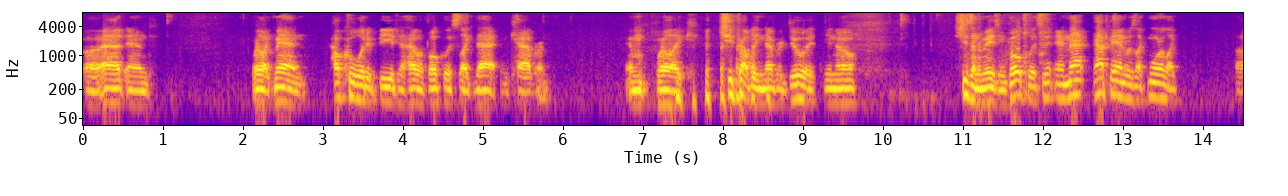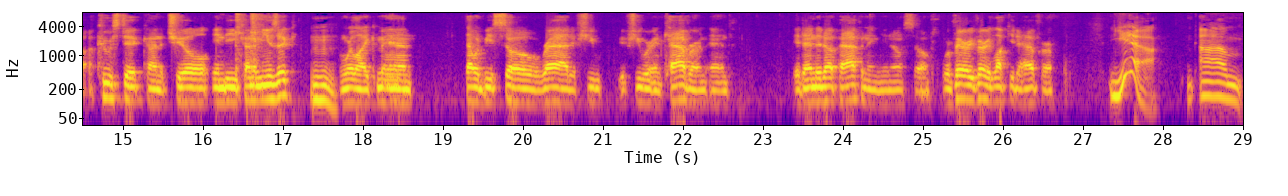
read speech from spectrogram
uh, at, and we're like, man, how cool would it be to have a vocalist like that in Cavern? And we're like, she'd probably never do it, you know. She's an amazing vocalist, and that that band was like more like uh, acoustic, kind of chill, indie kind of music. Mm-hmm. And we're like, man, that would be so rad if she if she were in Cavern, and it ended up happening, you know. So we're very very lucky to have her. Yeah. Um,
